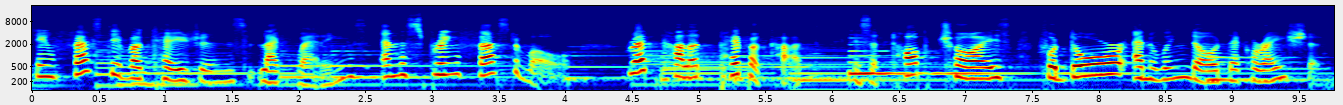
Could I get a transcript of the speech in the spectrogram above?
in festive occasions like weddings and the Spring Festival, red colored paper cut is a top choice for door and window decoration.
